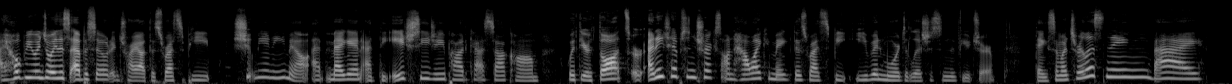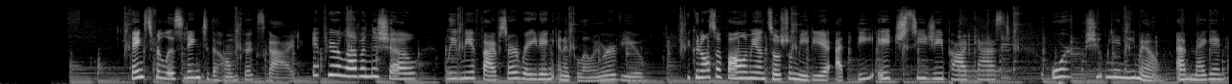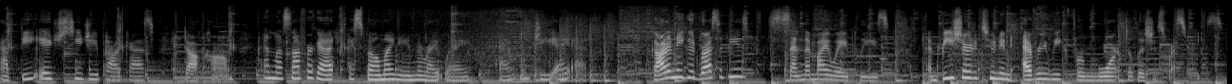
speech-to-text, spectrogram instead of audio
I hope you enjoy this episode and try out this recipe. Shoot me an email at megan at thehcgpodcast.com with your thoughts or any tips and tricks on how I can make this recipe even more delicious in the future. Thanks so much for listening. Bye. Thanks for listening to the Home Cook's Guide. If you're loving the show, leave me a five star rating and a glowing review. You can also follow me on social media at the HCG Podcast or shoot me an email at megan at thehcgpodcast.com. And let's not forget, I spell my name the right way M E G A N. Got any good recipes? Send them my way, please. And be sure to tune in every week for more delicious recipes.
